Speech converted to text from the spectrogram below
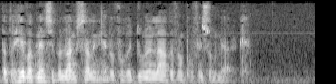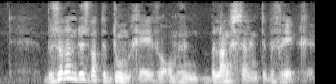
dat er heel wat mensen belangstelling hebben voor het doen en laten van professor Merck. We zullen hem dus wat te doen geven om hun belangstelling te bevredigen.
